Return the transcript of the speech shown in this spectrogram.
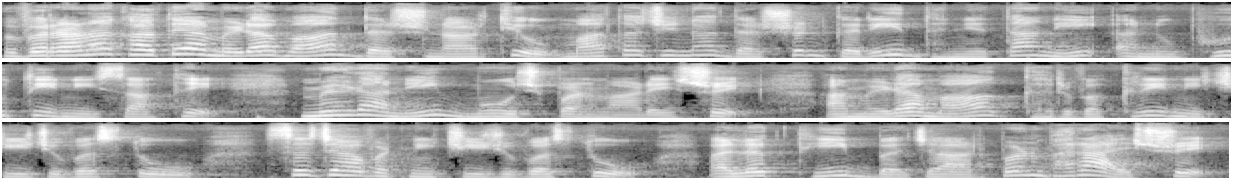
વરાણા ખાતે આ મેળામાં દર્શનાર્થીઓ માતાજીના દર્શન કરી ધન્યતાની અનુભૂતિની સાથે મેળાની મોજ પણ માણે છે. આ મેળામાં ઘરવખરીની ચીજવસ્તુઓ, સજાવટની ચીજવસ્તુઓ, અલગથી બજાર પણ ભરાય છે,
